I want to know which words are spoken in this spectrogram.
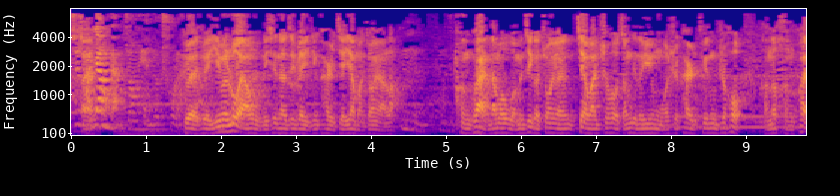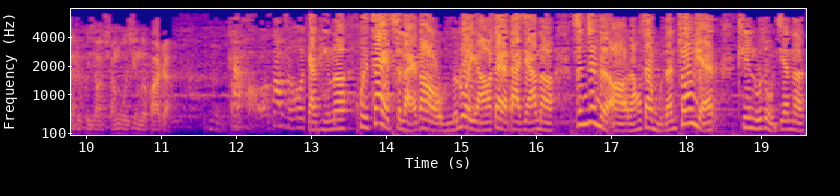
至少样板庄园就出来。对对，因为洛阳我们现在这边已经开始建样板庄园了。嗯。很快，那么我们这个庄园建完之后，整体的运营模式开始推动之后，可能很快就会向全国性的发展。嗯，太好了，到时候贾平呢会再次来到我们的洛阳，带着大家呢真正的啊，然后在牡丹庄园听卢总监呢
